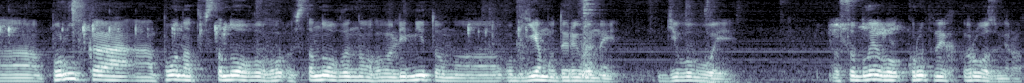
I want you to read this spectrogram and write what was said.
Е, Порубка понад встановленого, встановленого лімітом об'єму деревини ділової, особливо в крупних розмірах.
